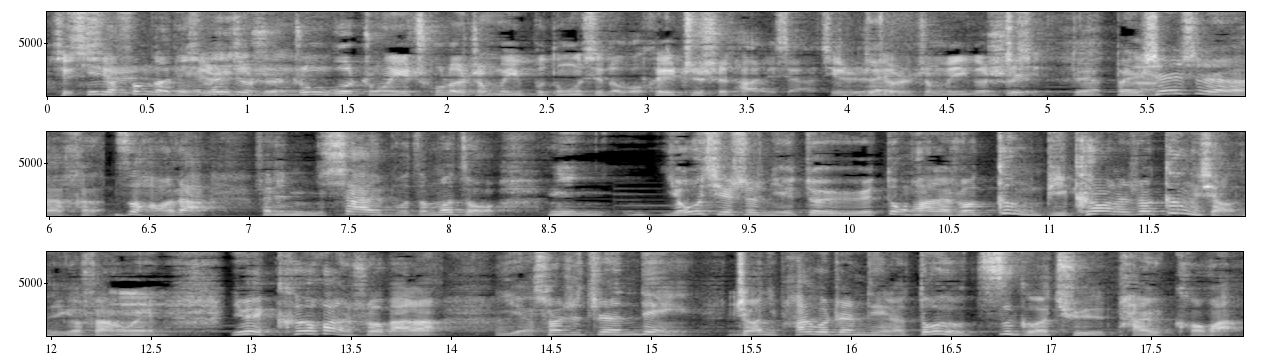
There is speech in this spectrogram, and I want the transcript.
就新的风格电影类其实就是。中国终于出了这么一部东西了，我可以支持他一下。其实就是这么一个事情。对，本身是很自豪的，但是你下一步怎么走？你你尤其是你对于动画来说更比科幻来说更小的一个范围，因为科幻说白了也算是真人电影，只要你拍过真人电影，都有资格去拍科幻。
